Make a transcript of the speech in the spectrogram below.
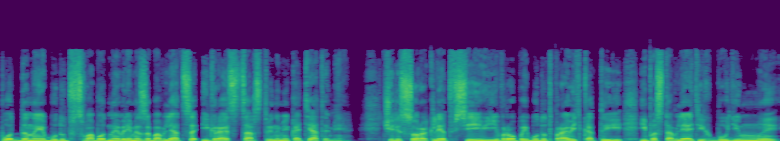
Подданные будут в свободное время забавляться, играя с царственными котятами. Через сорок лет всею Европой будут править коты, и поставлять их будем мы.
